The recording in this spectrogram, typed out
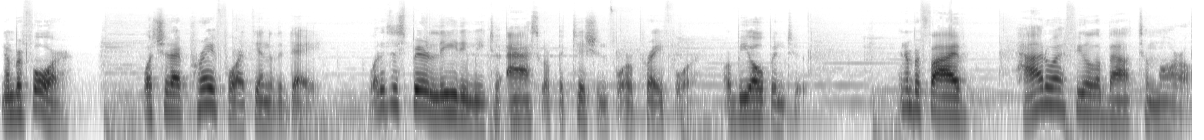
Number four, what should I pray for at the end of the day? What is the Spirit leading me to ask or petition for or pray for or be open to? And number five, how do I feel about tomorrow?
